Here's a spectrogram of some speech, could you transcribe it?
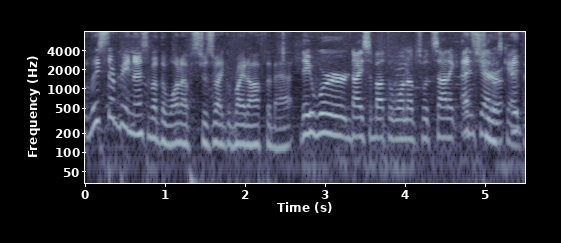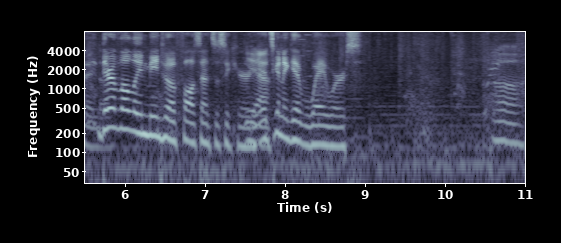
At least they're being nice about the one-ups, just like right off the bat. They were nice about the one-ups with Sonic and That's Shadow's true. Campaign. though. they're lulling me into a false sense of security. Yeah. It's gonna get way worse. oh,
